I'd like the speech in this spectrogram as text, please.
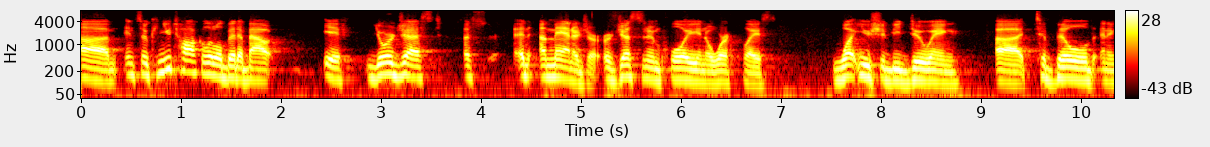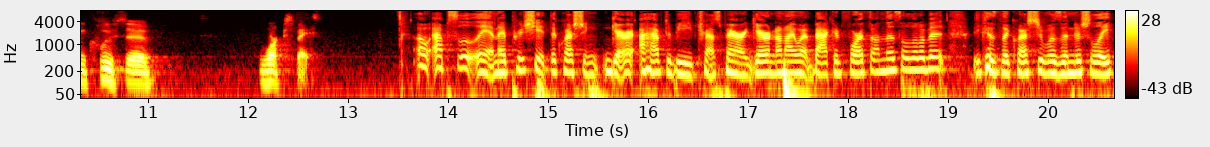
Um, and so can you talk a little bit about if you're just a, a manager or just an employee in a workplace, what you should be doing uh, to build an inclusive workspace. Oh, absolutely. And I appreciate the question. Garrett, I have to be transparent. Garrett and I went back and forth on this a little bit because the question was initially,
